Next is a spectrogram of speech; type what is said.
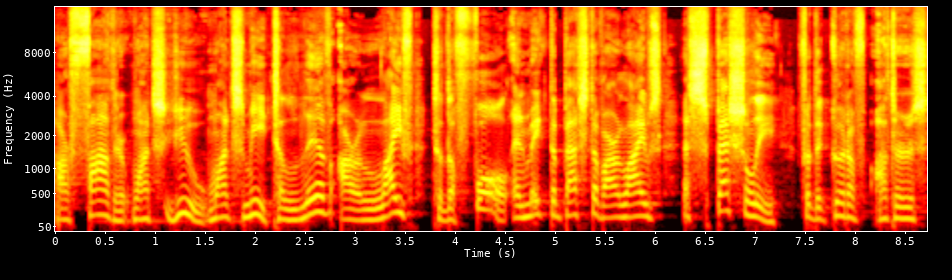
our Father, wants you, wants me to live our life to the full and make the best of our lives, especially for the good of others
